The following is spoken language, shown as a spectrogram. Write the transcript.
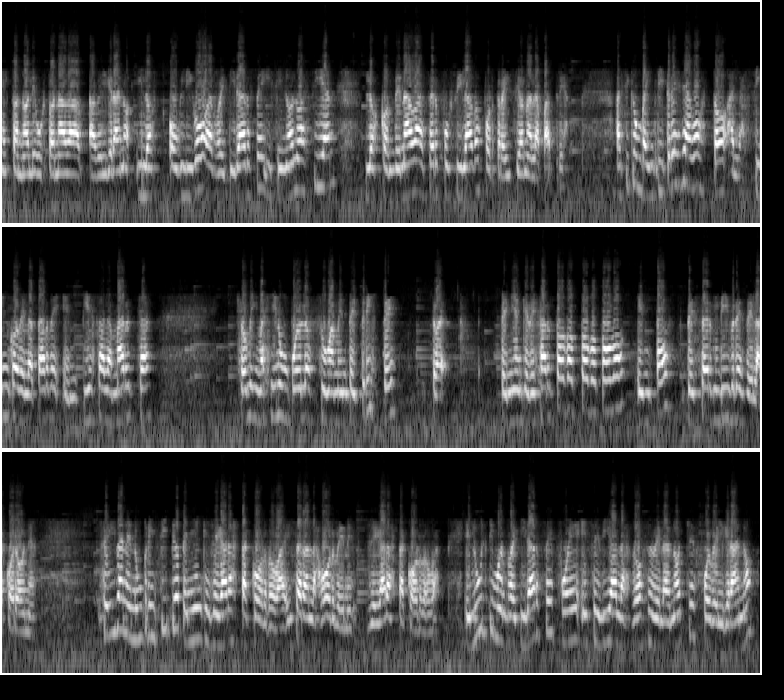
Esto no le gustó nada a Belgrano y los obligó a retirarse y si no lo hacían, los condenaba a ser fusilados por traición a la patria. Así que un 23 de agosto a las 5 de la tarde empieza la marcha. Yo me imagino un pueblo sumamente triste. Tenían que dejar todo, todo, todo en pos de ser libres de la corona se iban en un principio, tenían que llegar hasta Córdoba, esas eran las órdenes, llegar hasta Córdoba. El último en retirarse fue ese día a las 12 de la noche, fue Belgrano,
